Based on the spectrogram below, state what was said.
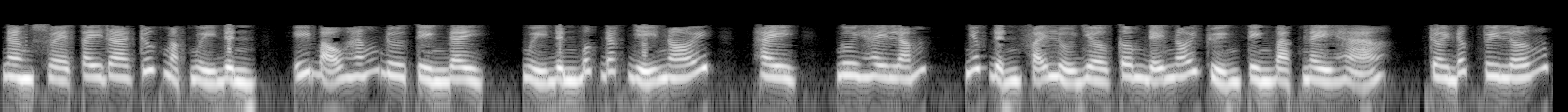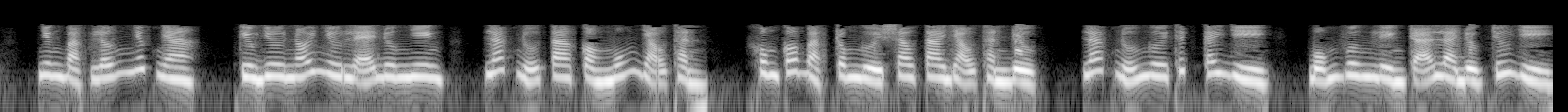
nàng xòe tay ra trước mặt Ngụy Đình, ý bảo hắn đưa tiền đây, Ngụy Đình bất đắc dĩ nói, hay, ngươi hay lắm, nhất định phải lựa giờ cơm để nói chuyện tiền bạc này hả, trời đất tuy lớn, nhưng bạc lớn nhất nha, Kiều Dư nói như lẽ đương nhiên, lát nữa ta còn muốn dạo thành, không có bạc trong người sao ta dạo thành được, lát nữa ngươi thích cái gì, bổn vương liền trả là được chứ gì,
